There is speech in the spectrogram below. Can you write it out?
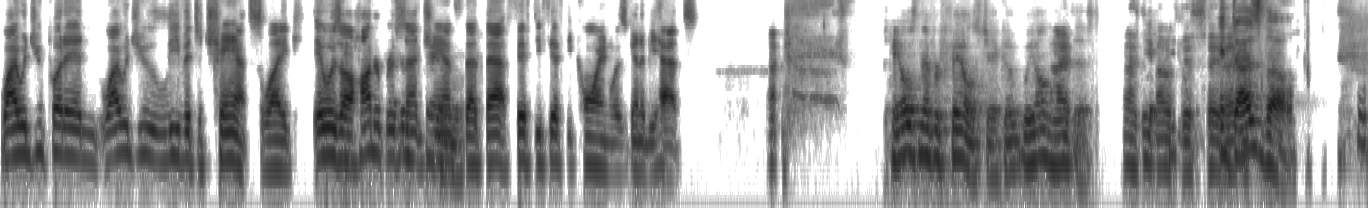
why would you put in why would you leave it to chance? Like it was a hundred percent chance that that 50 50 coin was going to be heads. Tails never fails jacob. We all know I, this. I, I was gonna say it that. does though.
